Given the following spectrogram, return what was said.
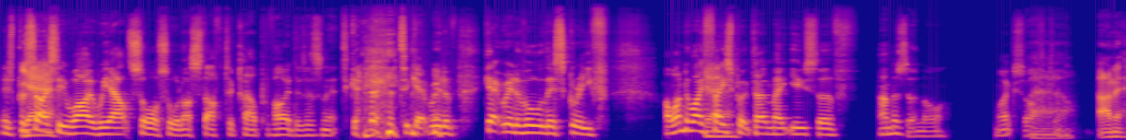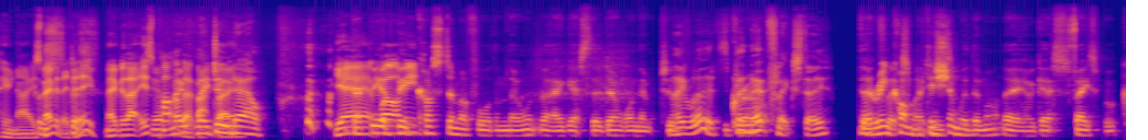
It's precisely yeah. why we outsource all our stuff to cloud providers, isn't it? To get to get rid of get rid of all this grief. I wonder why yeah. Facebook don't make use of Amazon or Microsoft. Wow. I mean, who knows? Maybe they do. Maybe that is yeah, part maybe of their They do now. yeah, they'd be well, a big I mean, customer for them, though, wouldn't they? I guess they don't want them to. They would. But Netflix do. They're Netflix in competition with them, aren't they? I guess Facebook.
